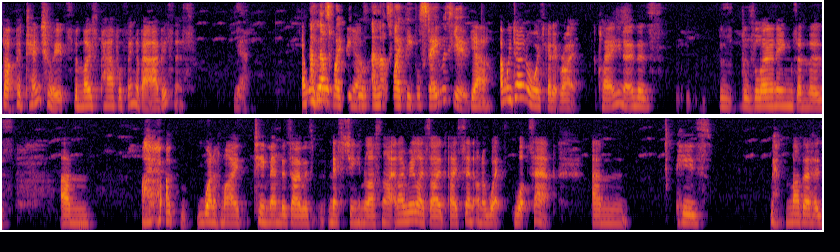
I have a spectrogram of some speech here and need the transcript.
but potentially it's the most powerful thing about our business. Yeah. And, and that's why people yeah. and that's why people stay with you. Yeah. And we don't always get it right, Claire. You know, there's there's, there's learnings and there's um I, I, one of my team members, I was messaging him last night, and I realised I I sent on a wet WhatsApp. Um, his mother has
